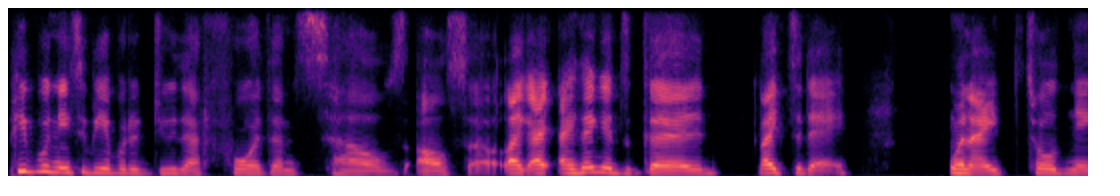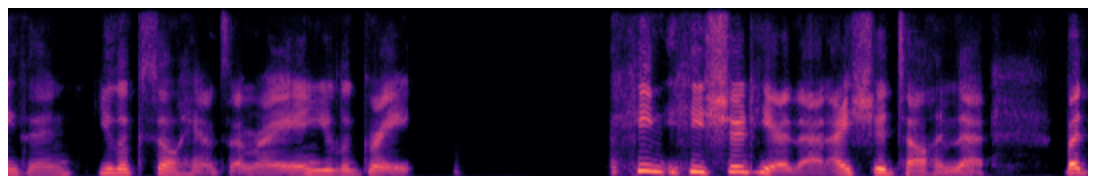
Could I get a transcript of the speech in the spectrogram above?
people need to be able to do that for themselves also. Like I, I think it's good like today when I told Nathan, "You look so handsome, right? And you look great." He he should hear that. I should tell him that. But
